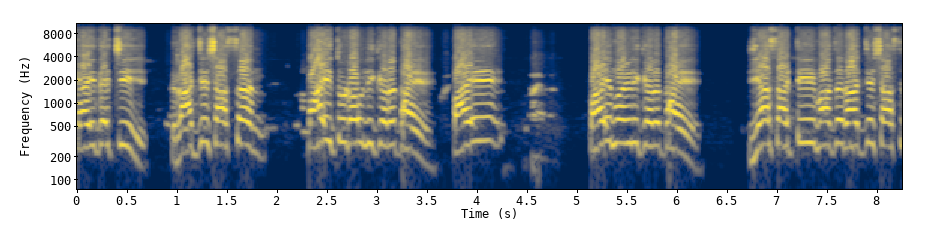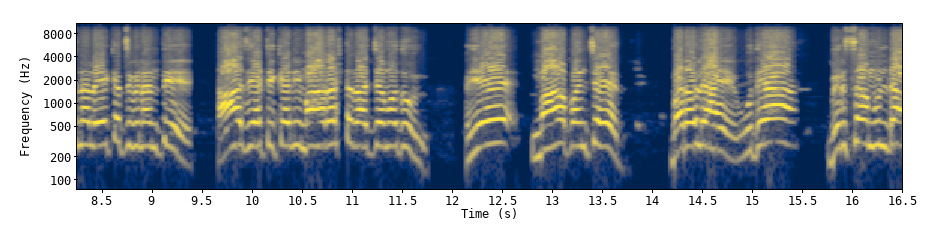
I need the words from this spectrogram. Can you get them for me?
कायद्याची राज्य शासन पायी तुडवणी करत आहे. पायी पायीमळणी करत आहे. यासाठी माझं राज्य शासनाला एकच विनंती आहे. आज या ठिकाणी महाराष्ट्र राज्यामधून हे महापंचायत भरवले आहे. उद्या बिरसा मुंडा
